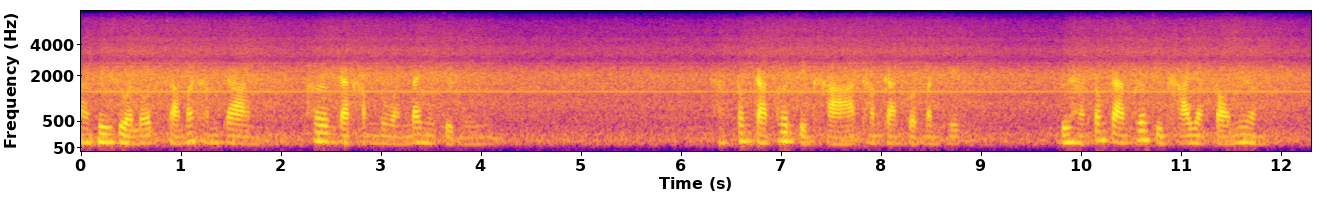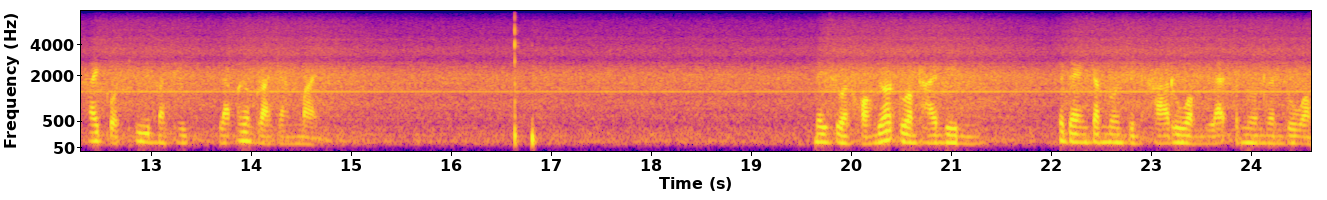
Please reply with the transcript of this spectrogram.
หากมีส่วนลดสามารถทำการเพิ่มการคำนวณได้ในจุดนี้ หากต้องการเพิ่มสินค้าทำการกดบันทึก หรือหากต้องการเพิ่มสินค้าอย่างต่อเนื่อง ให้กดที่บันทึกและเพิ่มรายการใหม่ ในส่วนของยอดรวมท้ายบิน แสดงจำนวนสินค้ารวมและจำนวนเงินรวม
